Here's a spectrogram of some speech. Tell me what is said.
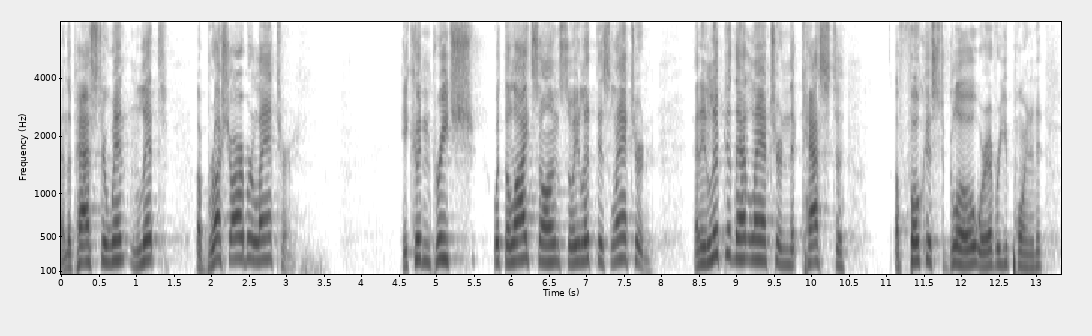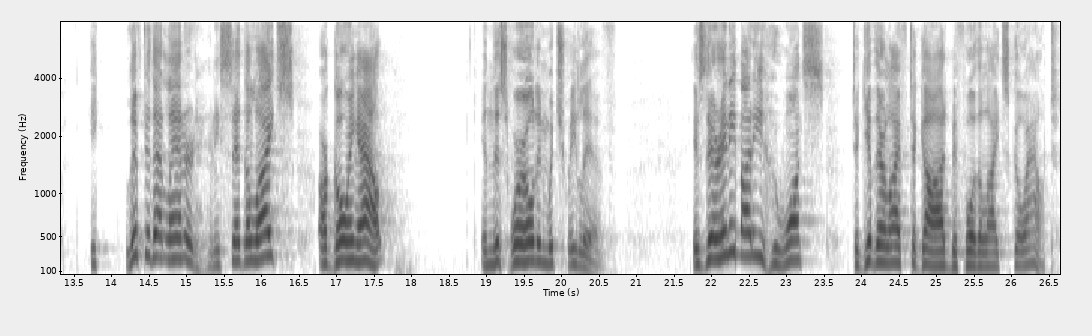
And the pastor went and lit a brush arbor lantern. He couldn't preach with the lights on, so he lit this lantern. And he lifted that lantern that cast a, a focused glow wherever you pointed it lifted that lantern and he said, The lights are going out in this world in which we live. Is there anybody who wants to give their life to God before the lights go out?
